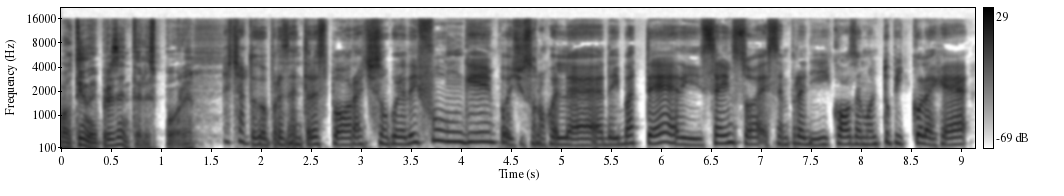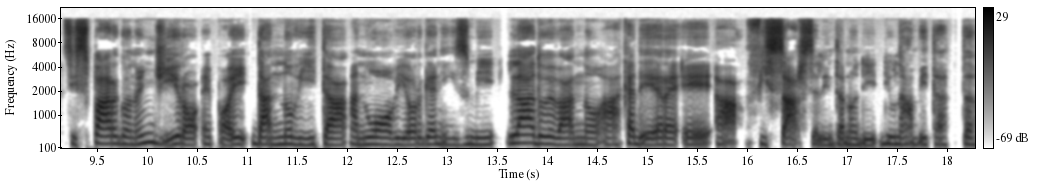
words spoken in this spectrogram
Mautino, hai presente le spore? E certo che ho presente le spore, ci sono quelle dei funghi, poi ci sono quelle dei batteri, il senso è sempre di cose molto piccole che si spargono in giro e poi danno vita a nuovi organismi là dove vanno a cadere e a fissarsi all'interno di, di un habitat.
